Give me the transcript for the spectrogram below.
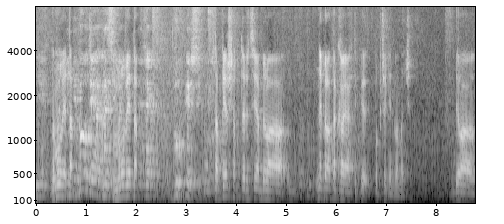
Nie, No mówię, ta- nie było tej agresji, mówię, tak ta- jak w dwóch pierwszych meczach. Ta pierwsza tercja była, nie była taka jak te pie- poprzednie dwa mecze. Była,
